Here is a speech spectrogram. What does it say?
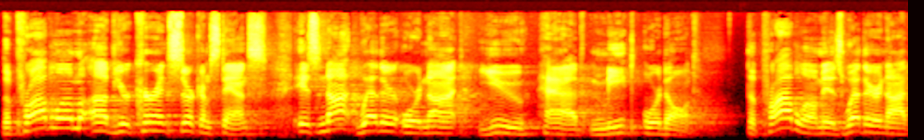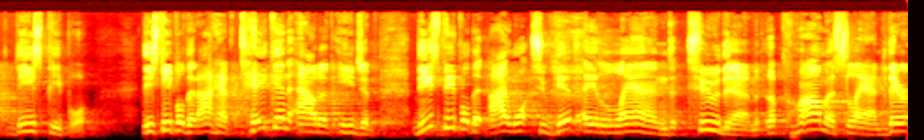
the problem of your current circumstance is not whether or not you have meat or don't. The problem is whether or not these people These people that I have taken out of Egypt, these people that I want to give a land to them, the promised land, their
